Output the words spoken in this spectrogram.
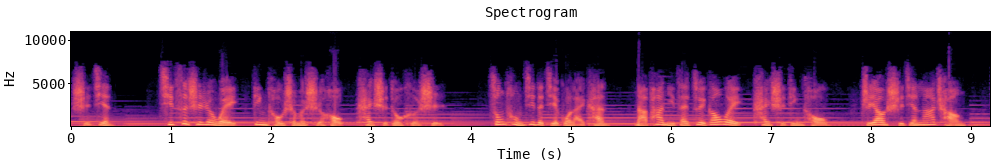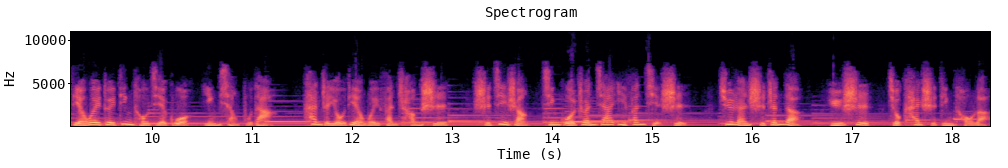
实践。其次是认为定投什么时候开始都合适。从统计的结果来看，哪怕你在最高位开始定投，只要时间拉长，点位对定投结果影响不大。看着有点违反常识，实际上经过专家一番解释，居然是真的，于是就开始定投了。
